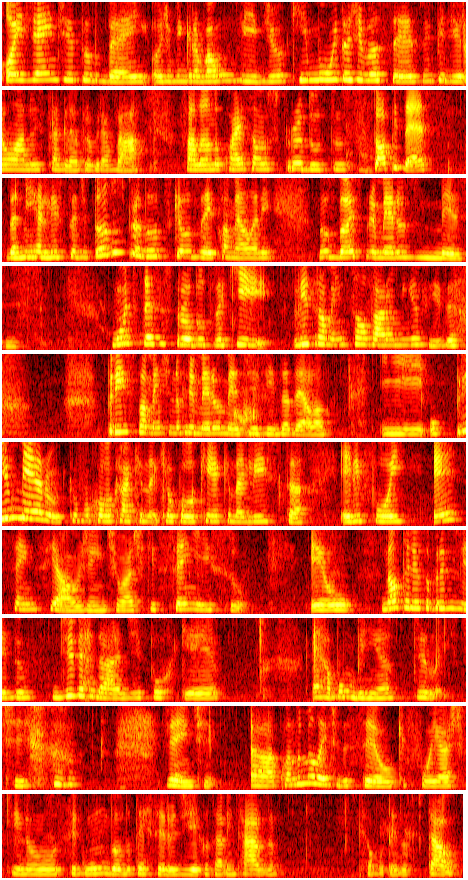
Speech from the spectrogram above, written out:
Oi gente, tudo bem? Hoje eu vim gravar um vídeo que muitas de vocês me pediram lá no Instagram pra eu gravar falando quais são os produtos top 10 da minha lista de todos os produtos que eu usei com a Melanie nos dois primeiros meses. Muitos desses produtos aqui literalmente salvaram a minha vida, principalmente no primeiro mês de vida dela. E o primeiro que eu vou colocar aqui, que eu coloquei aqui na lista, ele foi essencial, gente. Eu acho que sem isso eu não teria sobrevivido de verdade, porque é a bombinha de leite. gente, uh, quando meu leite desceu, que foi acho que no segundo ou no terceiro dia que eu tava em casa, que eu voltei do hospital,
